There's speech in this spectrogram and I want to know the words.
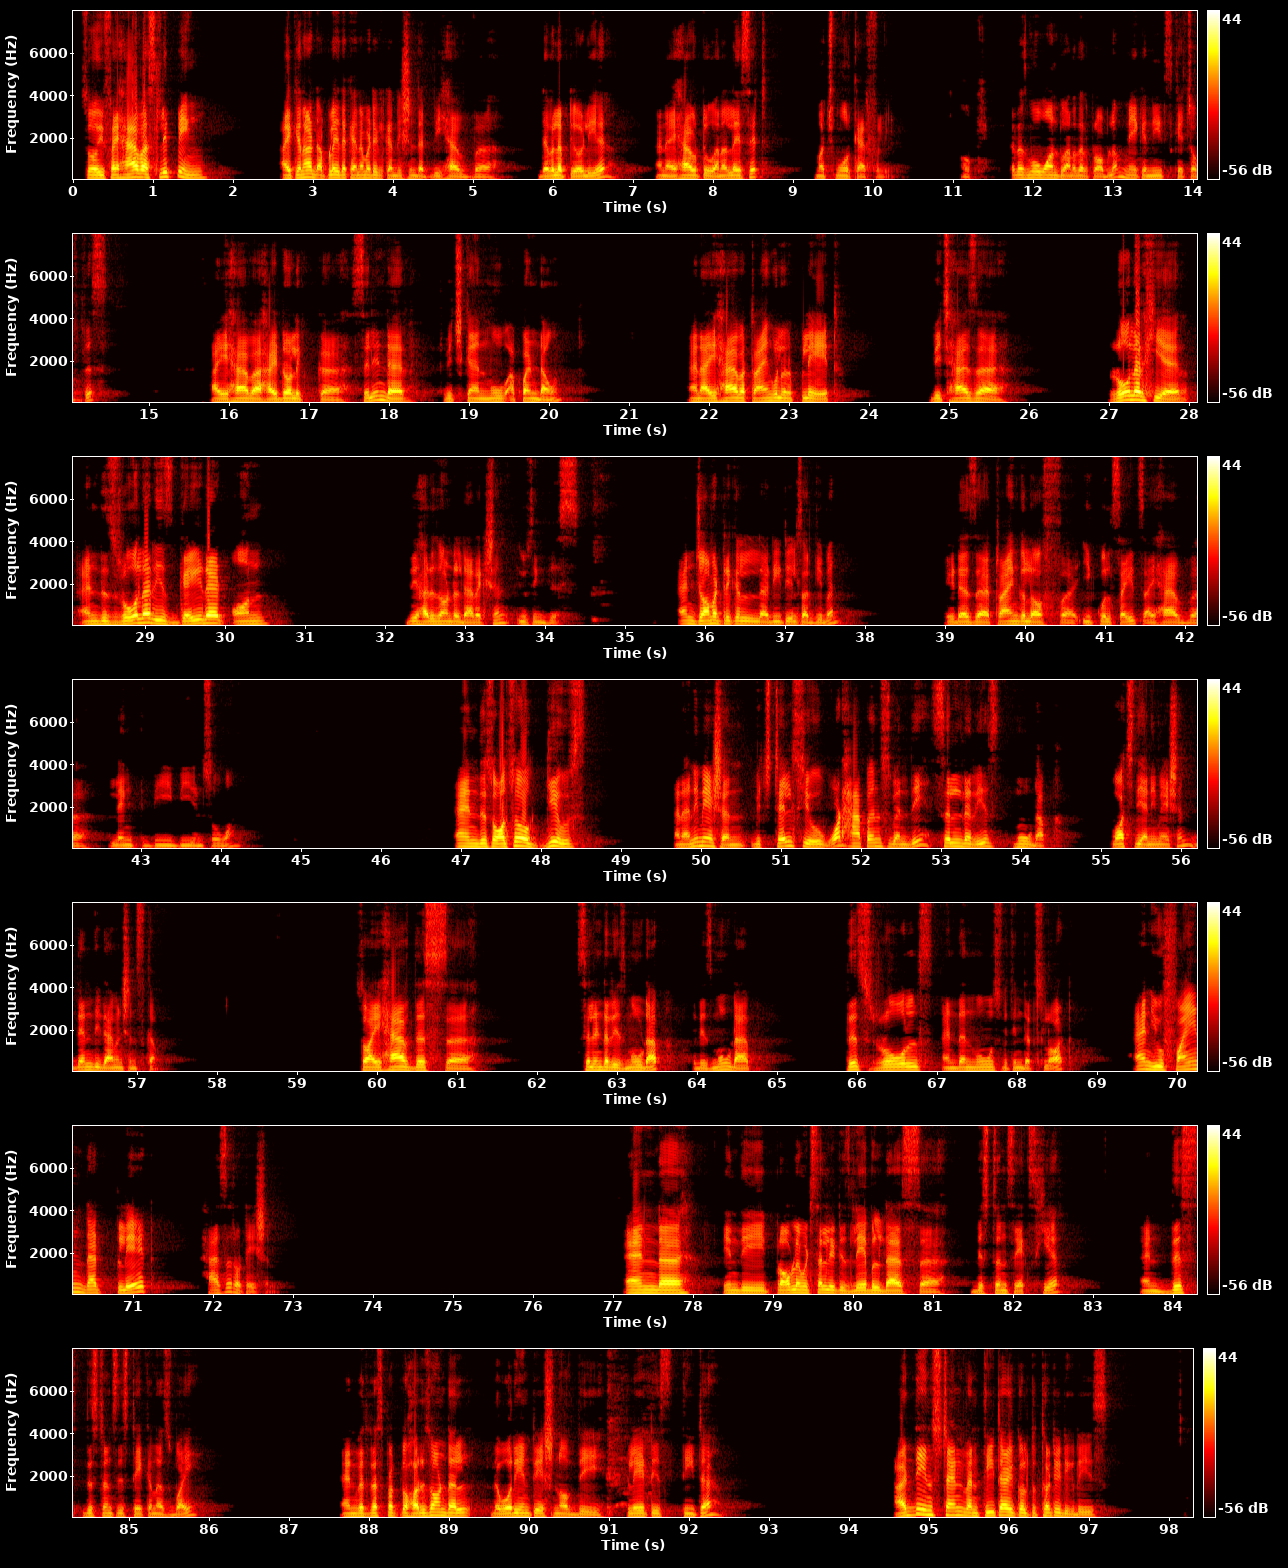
So, if I have a slipping, I cannot apply the kinematical condition that we have uh, developed earlier and I have to analyze it much more carefully. Okay. Let us move on to another problem, make a neat sketch of this. I have a hydraulic uh, cylinder which can move up and down and I have a triangular plate which has a roller here and this roller is guided on the horizontal direction using this and geometrical uh, details are given. It has a triangle of uh, equal sides, I have uh, length B, B and so on. And this also gives an animation which tells you what happens when the cylinder is moved up. Watch the animation, then the dimensions come. So, I have this uh, cylinder is moved up, it is moved up, this rolls and then moves within that slot and you find that plate has a rotation. And uh, in the problem itself it is labeled as uh, distance x here and this distance is taken as y and with respect to horizontal the orientation of the plate is theta. At the instant when theta equal to 30 degrees,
